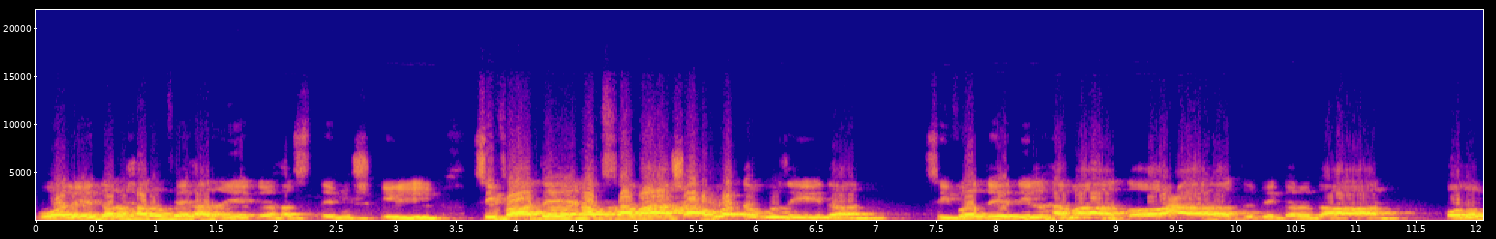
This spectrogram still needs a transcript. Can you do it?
বলে দর হরফে হর, এক হস্তে মুশকিল। সিফাতে নফস মা শাহওয়াত গুজিদান। সিফাতে দিল হামা তাআত বেকরদান। কলব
